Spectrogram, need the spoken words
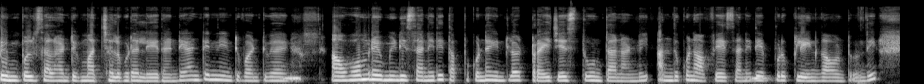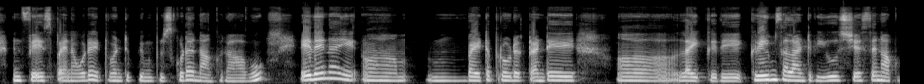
పింపుల్స్ అలాంటి మచ్చలు కూడా లేదండి. అంటే నేను ఇటువంటివి హోమ్ రెమెడీస్ అనేది తప్పకుండా ఇంట్లో ట్రై చేస్తూ ఉంటానండి. అందుకు నా ఫేస్ అనేది ఎప్పుడు క్లీన్గా ఉంటుంది. అండ్ ఫేస్ పైన కూడా ఎటువంటి పింపుల్స్ కూడా నాకు రావు. ఏదైనా బయట ప్రోడక్ట్ అంటే లైక్ ఇది క్రీమ్స్ అలాంటివి యూస్ చేస్తే నాకు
